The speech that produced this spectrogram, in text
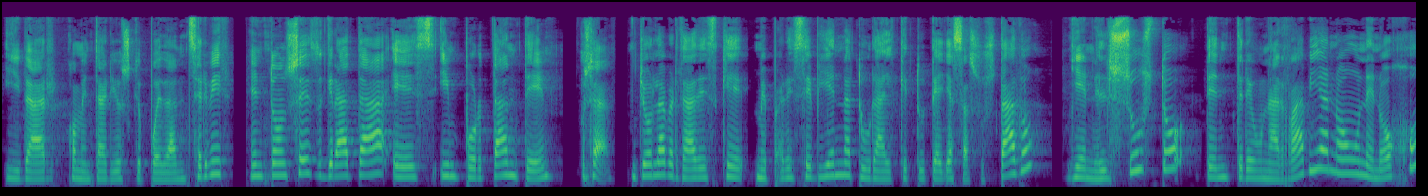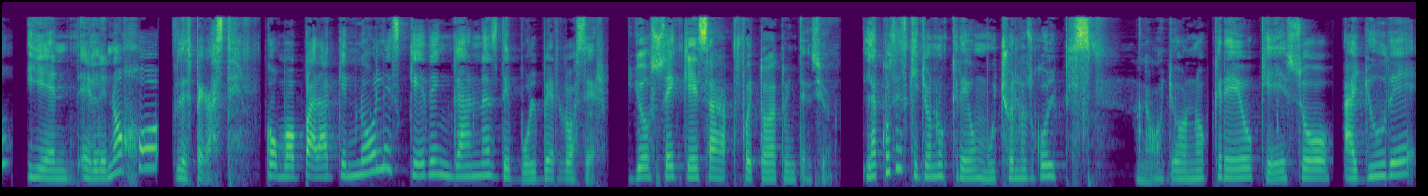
y dar comentarios que puedan servir. Entonces, grata es importante o sea, yo la verdad es que me parece bien natural que tú te hayas asustado y en el susto entre una rabia, no un enojo, y en el enojo les pegaste, como para que no les queden ganas de volverlo a hacer. Yo sé que esa fue toda tu intención. La cosa es que yo no creo mucho en los golpes. No, yo no creo que eso ayude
